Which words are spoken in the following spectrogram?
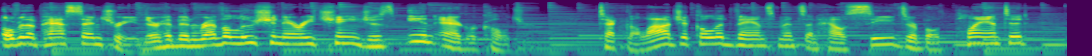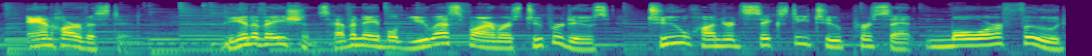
Over the past century, there have been revolutionary changes in agriculture, technological advancements in how seeds are both planted and harvested. The innovations have enabled U.S. farmers to produce 262% more food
